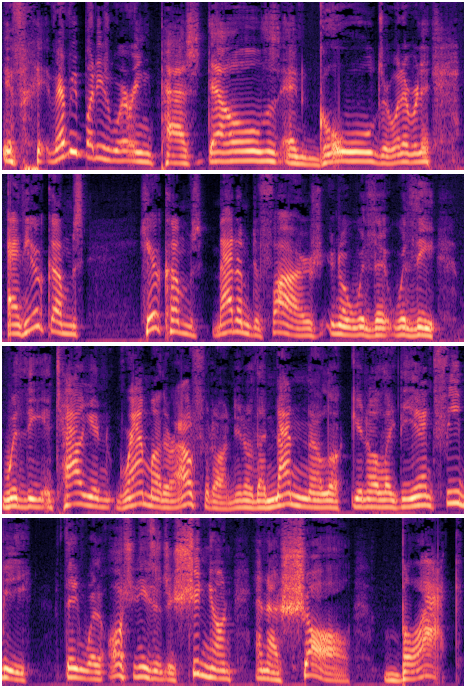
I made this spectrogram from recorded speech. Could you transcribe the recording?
If if everybody's wearing pastels and golds or whatever it is, and here comes here comes Madame Defarge, you know, with the with the with the Italian grandmother outfit on, you know, the nana look, you know, like the Aunt Phoebe thing where all she needs is a chignon and a shawl, black,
